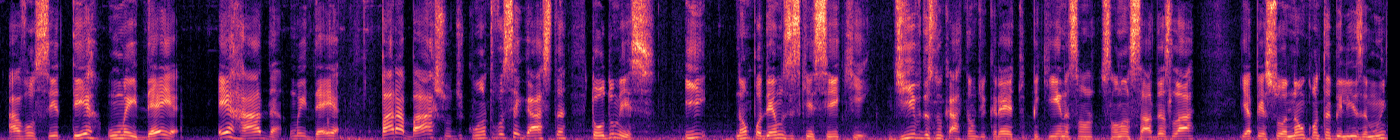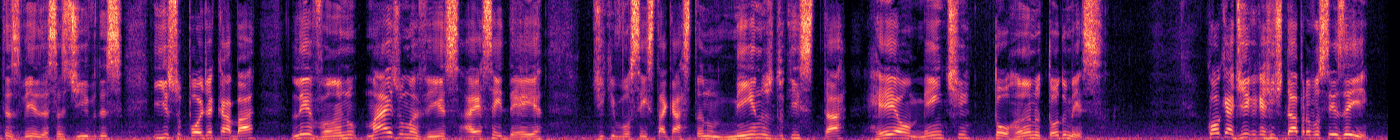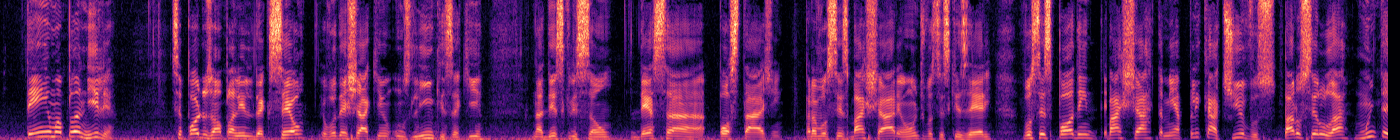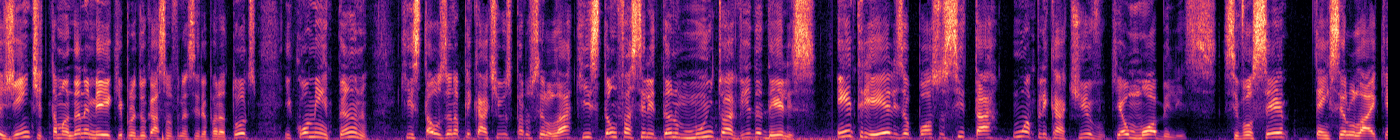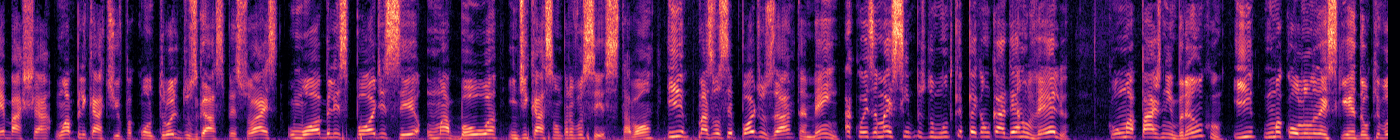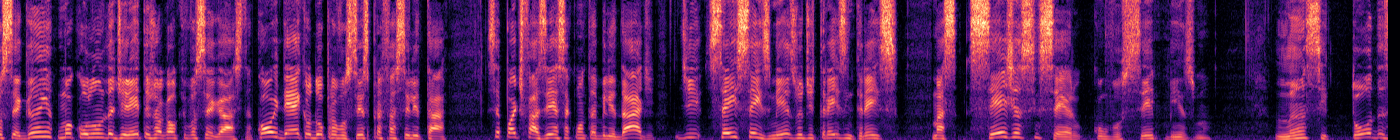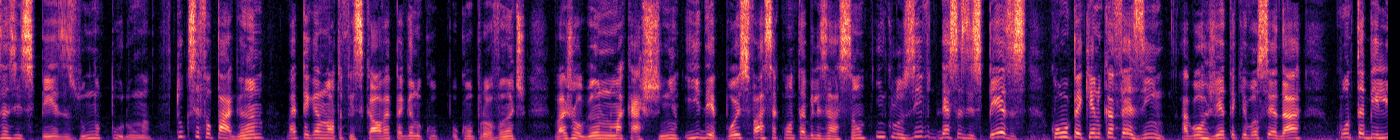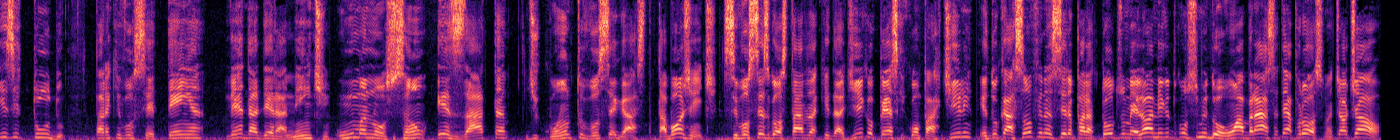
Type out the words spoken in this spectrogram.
a você ter uma ideia errada, uma ideia para baixo de quanto você gasta todo mês. E não podemos esquecer que dívidas no cartão de crédito pequenas são, são lançadas lá e a pessoa não contabiliza muitas vezes essas dívidas e isso pode acabar levando mais uma vez a essa ideia de que você está gastando menos do que está realmente torrando todo mês. Qual que é a dica que a gente dá para vocês aí? Tem uma planilha. Você pode usar uma planilha do Excel. Eu vou deixar aqui uns links aqui na descrição dessa postagem para vocês baixarem onde vocês quiserem. Vocês podem baixar também aplicativos para o celular. Muita gente está mandando e-mail aqui para Educação Financeira para Todos e comentando que está usando aplicativos para o celular que estão facilitando muito a vida deles. Entre eles, eu posso citar um aplicativo que é o Mobilis. Se você tem celular e quer baixar um aplicativo para controle dos gastos pessoais, o Mobilis pode ser uma boa indicação para vocês, tá bom? E mas você pode usar também a coisa mais simples do mundo que é pegar um caderno velho com uma página em branco e uma coluna da esquerda o que você ganha, uma coluna da direita jogar o que você gasta. Qual a ideia que eu dou para vocês para facilitar? Você pode fazer essa contabilidade de seis, seis meses ou de três em três, mas seja sincero com você mesmo. Lance todas as despesas, uma por uma. Tudo que você for pagando, vai pegando nota fiscal, vai pegando o comprovante, vai jogando numa caixinha e depois faça a contabilização, inclusive dessas despesas, com um pequeno cafezinho, a gorjeta que você dá. Contabilize tudo para que você tenha verdadeiramente uma noção exata de quanto você gasta. Tá bom, gente? Se vocês gostaram daqui da dica, eu peço que compartilhem. Educação financeira para todos, o melhor amigo do consumidor. Um abraço, até a próxima. Tchau, tchau.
